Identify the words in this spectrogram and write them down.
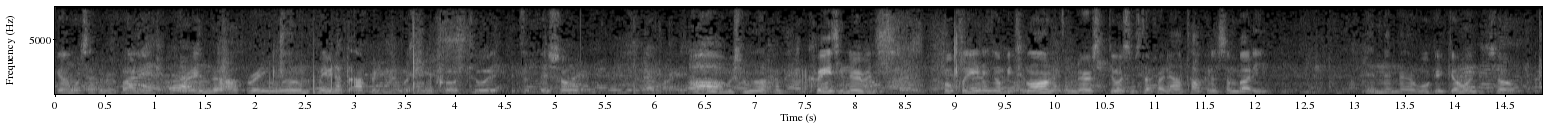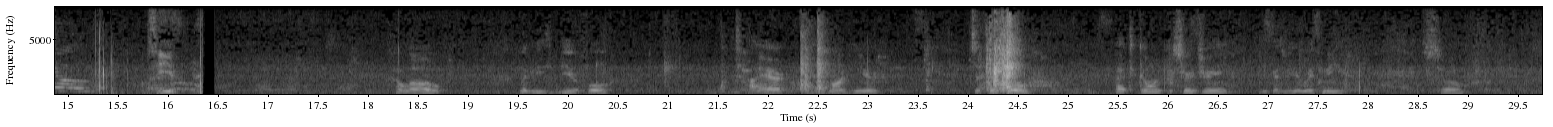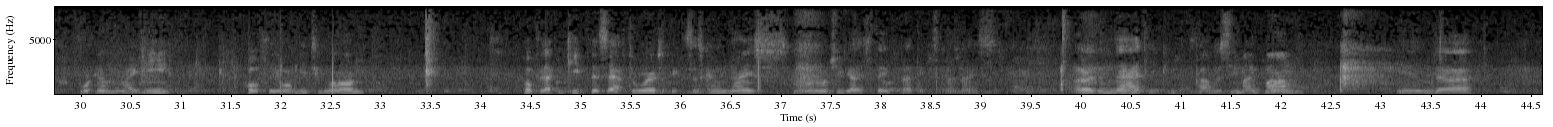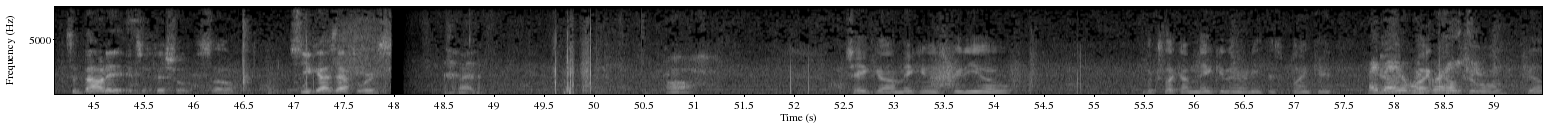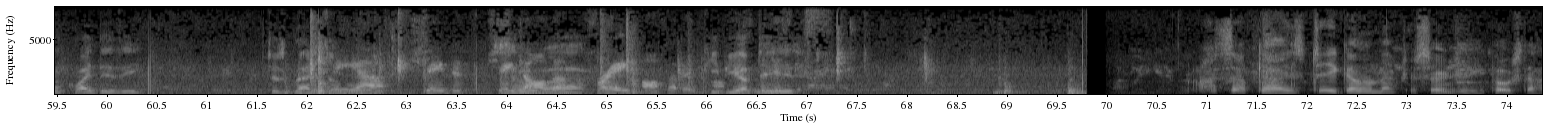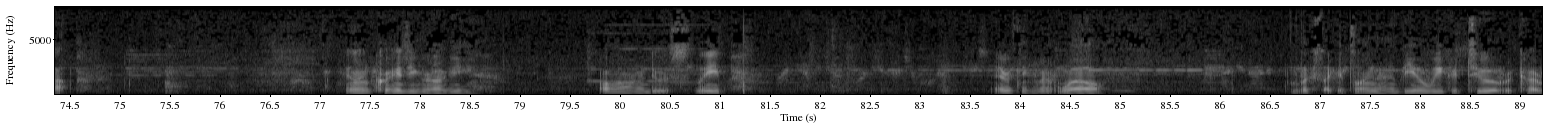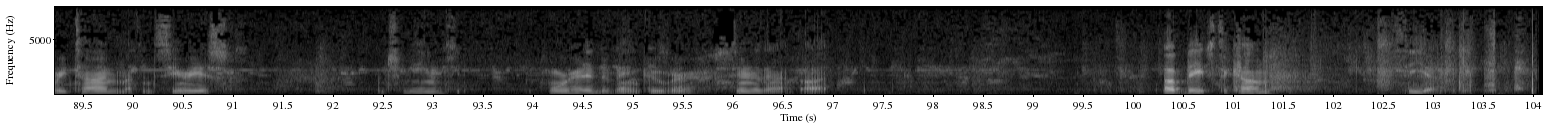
What's up everybody? We're in the operating room. Maybe not the operating room, but somewhere close to it. It's official. Oh, wish me luck. I'm crazy nervous. Hopefully it ain't gonna be too long. As a nurse doing some stuff right now, talking to somebody. And then uh, we'll get going. So, see you. Hello. Look at these beautiful attire I have on here. It's official. About to go in for surgery. You guys are here with me. So, working on the right knee. Hopefully it won't be too long. Hopefully I can keep this afterwards. I think this is kind of nice. I don't know what you guys think, but I think it's kind of nice. Other than that, you can probably see my bum. And uh, it's about it. It's official. So see you guys afterwards. Oh, Jake uh, making this video. Looks like I'm naked underneath this blanket. Hey, feeling babe, it quite great. comfortable, feeling quite dizzy. Just glad it's over. Yeah, uh, shaved it, shaved So, all the uh, fray off of it. keep you updated. meniscus. What's up, guys? Jay Gumm after surgery, post-op. Feeling crazy groggy. All I want to do is sleep. Everything went well. Looks like it's only going to be a week or two of recovery time, nothing serious. Which means we're headed to Vancouver sooner than I thought. Updates to come. See ya.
